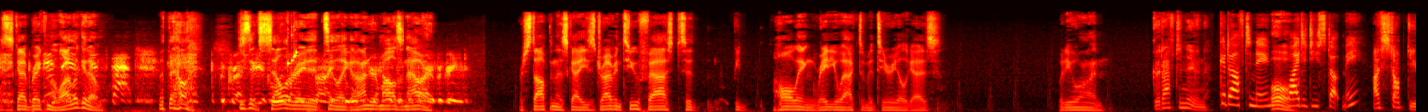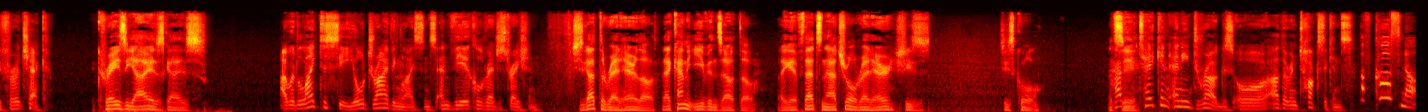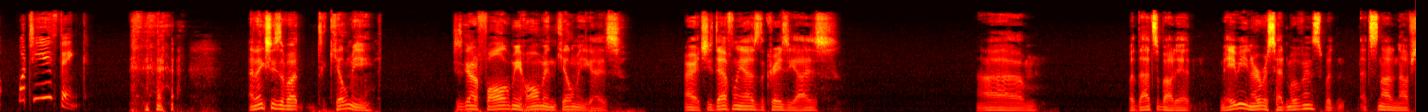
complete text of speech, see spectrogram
Is this guy breaking the law? Look at him. What the hell? Just accelerated to like 100 miles an hour. We're stopping this guy. He's driving too fast to be hauling radioactive material, guys. What do you want? Good afternoon. Good afternoon. Oh. Why did you stop me? I've stopped you for a check. Crazy eyes, guys. I would like to see your driving license and vehicle registration. She's got the red hair though. That kind of evens out though. Like if that's natural red hair, she's she's cool. Let's Have see. you taken any drugs or other intoxicants? Of course not. What do you think? I think she's about to kill me. She's gonna follow me home and kill me, guys. Alright, she definitely has the crazy eyes. Um but that's about it. Maybe nervous head movements, but that's not enough.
